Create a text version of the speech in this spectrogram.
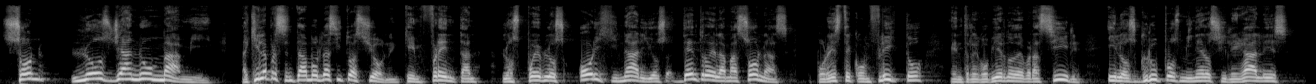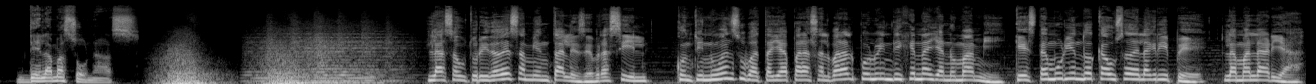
son los Yanomami. Aquí le presentamos la situación que enfrentan los pueblos originarios dentro del Amazonas por este conflicto entre el gobierno de Brasil y los grupos mineros ilegales del Amazonas. Las autoridades ambientales de Brasil continúan su batalla para salvar al pueblo indígena Yanomami, que está muriendo a causa de la gripe, la malaria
